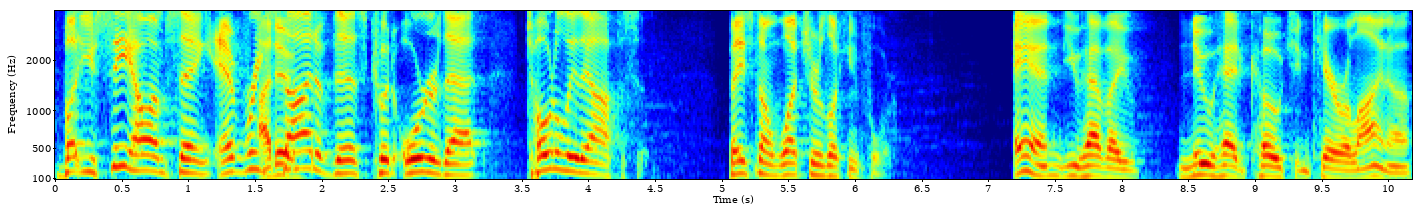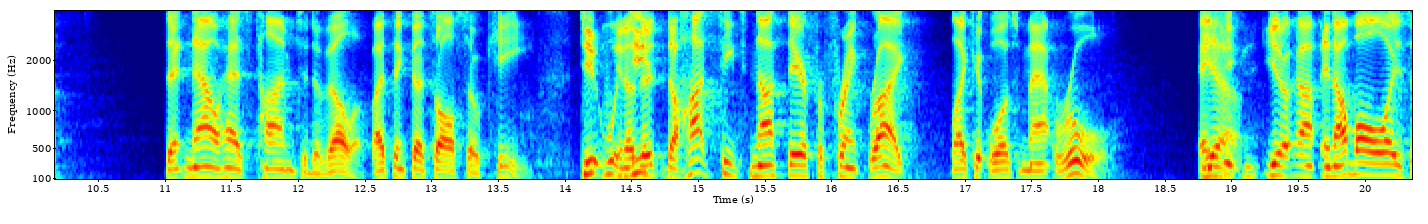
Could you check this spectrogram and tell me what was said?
But you see how I'm saying every side of this could order that totally the opposite based on what you're looking for. and you have a new head coach in Carolina that now has time to develop. I think that's also key. Do, You know, you- the, the hot seat's not there for Frank Reich like it was Matt Rhule. And Yeah. you, you know, and I'm always,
